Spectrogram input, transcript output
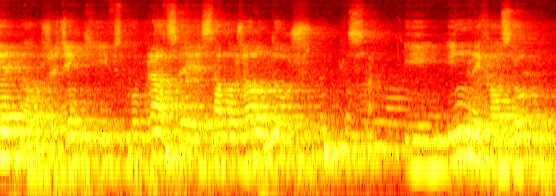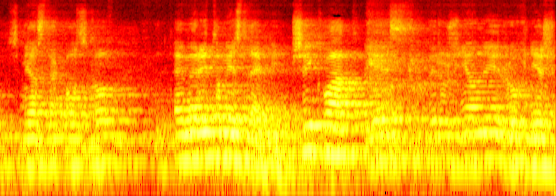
jedno, że dzięki współpracy samorządu i innych osób z miasta Kłodzko emerytom jest lepiej. Przykład jest wyróżniony również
